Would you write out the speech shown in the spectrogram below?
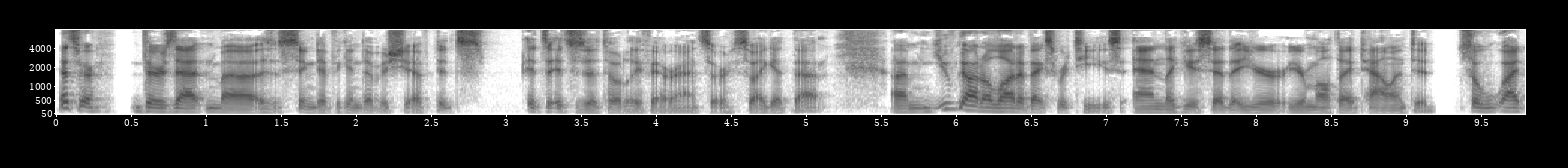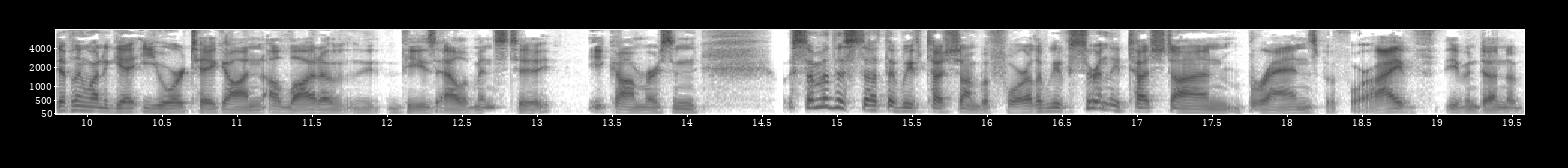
that's fair. There's that uh, significant of a shift. It's it's it's a totally fair answer. So I get that. Um, you've got a lot of expertise, and like you said, that you're you're multi talented. So I definitely want to get your take on a lot of these elements to e-commerce and some of the stuff that we've touched on before. Like we've certainly touched on brands before. I've even done a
